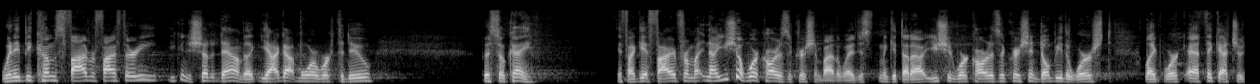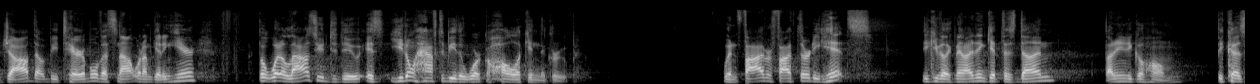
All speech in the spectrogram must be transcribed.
When it becomes 5 or 5:30, you can just shut it down. Be like, "Yeah, I got more work to do." But it's okay. If I get fired from my, now you should work hard as a Christian, by the way. Just let me get that out. You should work hard as a Christian. Don't be the worst, like work ethic at your job. That would be terrible. That's not what I'm getting here. But what allows you to do is you don't have to be the workaholic in the group. When five or five thirty hits, you can be like, man, I didn't get this done, but I need to go home because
